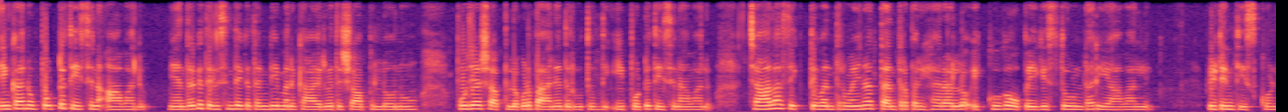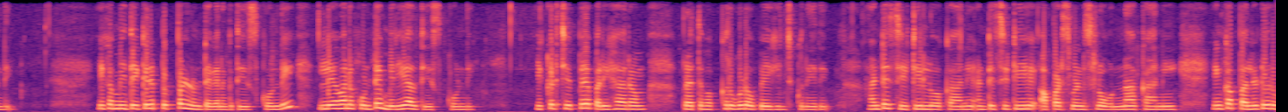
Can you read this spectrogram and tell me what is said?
ఇంకా నువ్వు పొట్టు తీసిన ఆవాలు. మీ అందరికీ తెలిసిందే కదండి. మనకి ఆయుర్వేద షాపుల్లోనూ పూజా షాపుల్లో కూడా బాగానే దొరుకుతుంది ఈ పొట్టు తీసిన ఆవాలు. చాలా శక్తివంతమైన తంత్ర పరిహారాల్లో ఎక్కువగా ఉపయోగిస్తూ ఉంటారు ఈ ఆవాల్ని. వీటిని తీసుకోండి. ఇక మీ దగ్గర పిప్పళ్ళు ఉంటే కనుక తీసుకోండి లేవనుకుంటే మిరియాలు తీసుకోండి. ఇక్కడ చెప్పే పరిహారం ప్రతి ఒక్కరు కూడా ఉపయోగించుకునేది. అంటే సిటీల్లో కానీ అంటే సిటీ అపార్ట్మెంట్స్లో ఉన్నా కానీ ఇంకా పల్లెటూరు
